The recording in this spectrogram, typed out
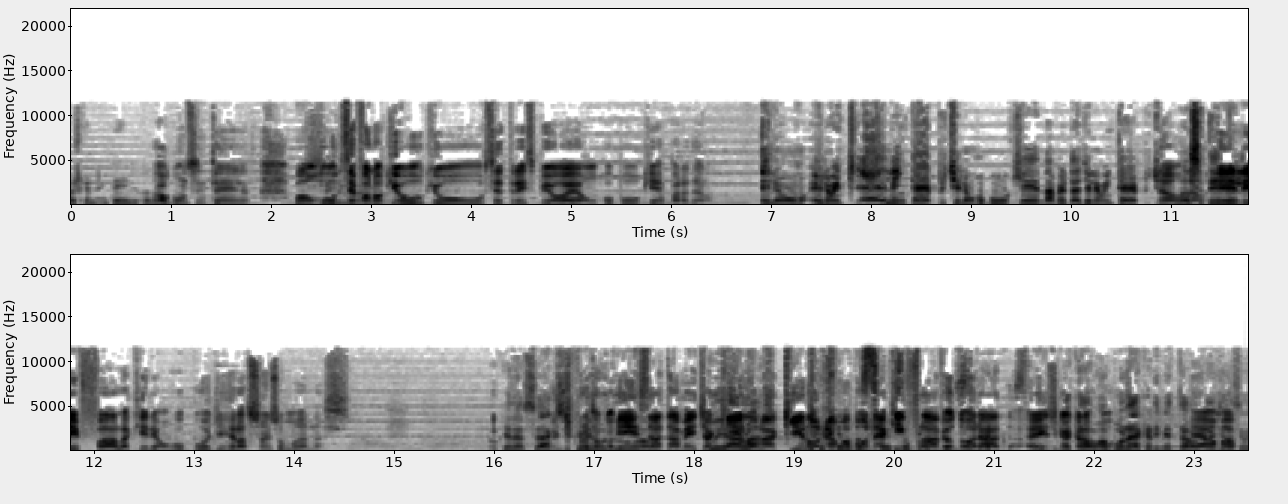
acho que ele não entende também. Alguns entendem. Bom, Sei você lá. falou que o, que o C3PO é um robô o quê, para dela? Ele é um, ele é um, é, ele é intérprete. Ele é um robô que, na verdade, ele é um intérprete. Não, o lance não. dele Ele fala que ele é um robô de relações humanas. O que? Ele é sexo? Protocolo- do- Exatamente, do aquilo, aquilo é uma boneca inflável dourada. É isso De que é aquela metal, uma porra. boneca de metal. É Imagina uma porra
